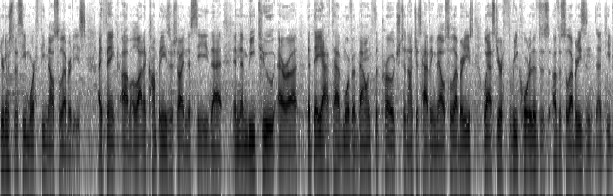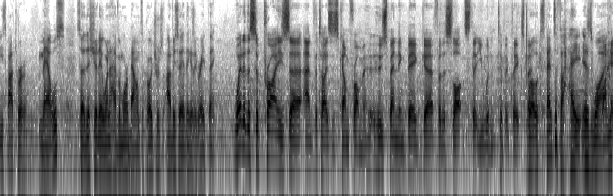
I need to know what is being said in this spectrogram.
you're going to start to see more female celebrities. I think um, a lot of companies are starting to see that in the Me Too era that they have to have more of a balanced approach to not just having male celebrities. Last year, three quarters of the, celebrities in uh, TV spots were So this year they want to have a more balanced approach, which obviously I think is a great thing. Where do the surprise uh, advertisers come from? Who's spending big uh, for the slots that you wouldn't typically expect? Well, Expensify is one.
